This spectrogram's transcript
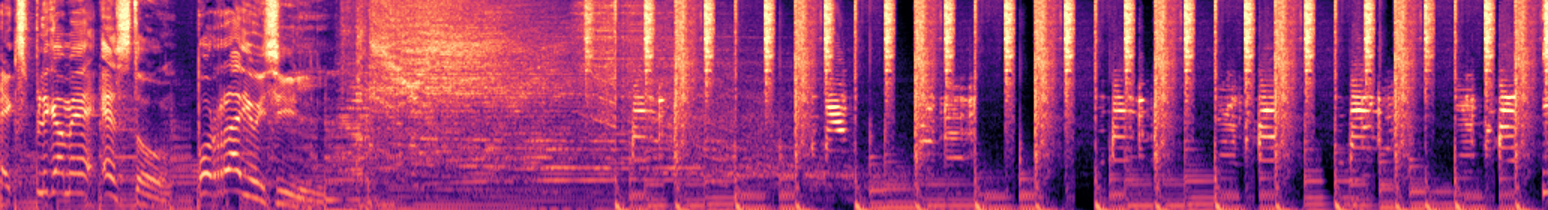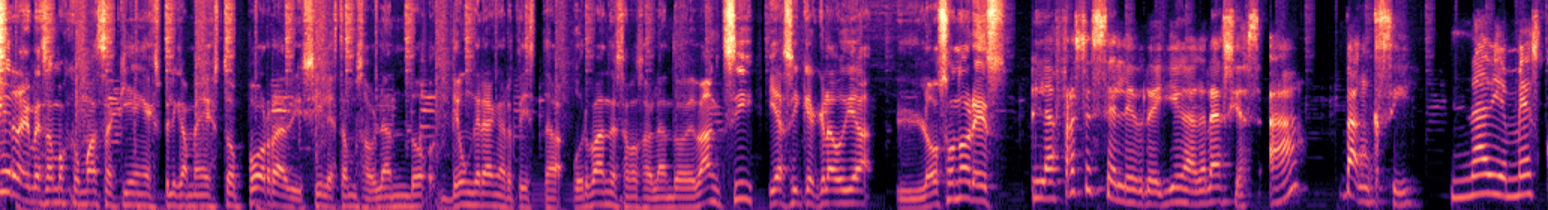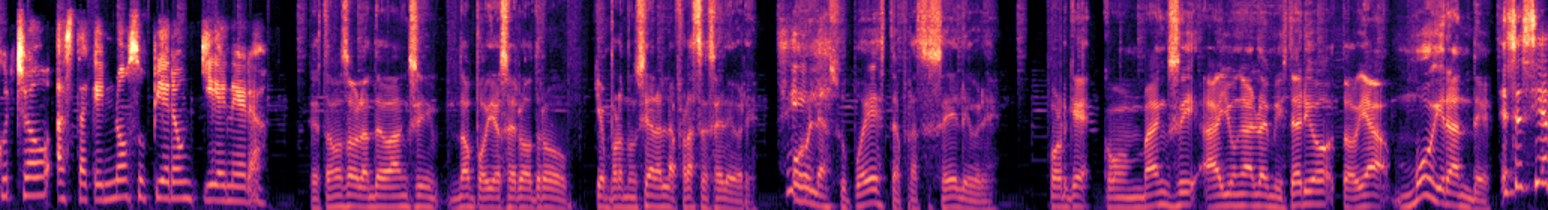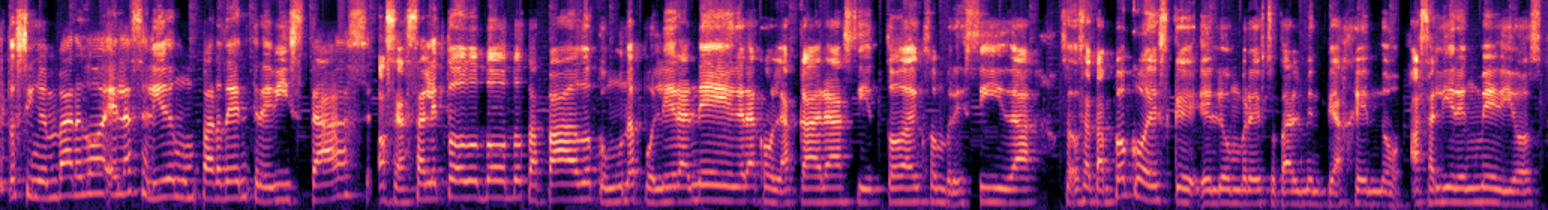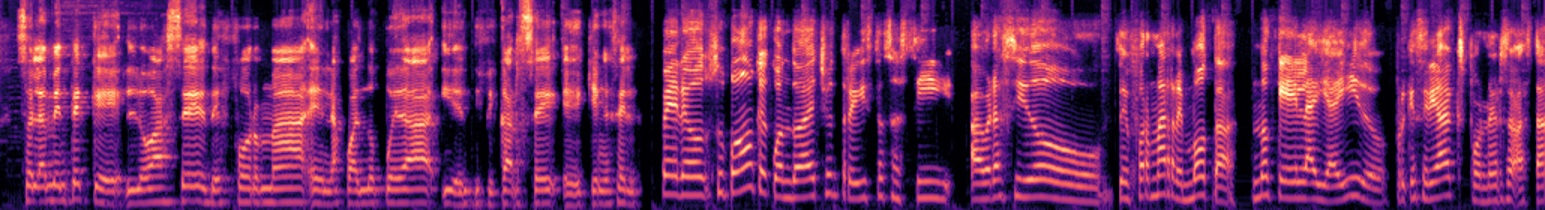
Explícame esto por Radio Isil. Regresamos con más aquí en Explícame esto por Radio Isil. Estamos hablando de un gran artista urbano, estamos hablando de Banksy. Y así que Claudia, los honores. La frase célebre llega gracias a Banksy. Nadie me escuchó hasta que no supieron quién era. Si estamos hablando de Banksy, no podía ser otro quien pronunciara la frase célebre. Sí. O la supuesta frase célebre. Porque con Banksy hay un halo de misterio todavía muy grande. Eso es cierto, sin embargo, él ha salido en un par de entrevistas, o sea, sale todo, todo tapado, con una polera negra, con la cara así toda ensombrecida. O sea, o sea, tampoco es que el hombre es totalmente ajeno a salir en medios, solamente que lo hace de forma en la cual no pueda identificarse eh, quién es él. Pero supongo que cuando ha hecho entrevistas así habrá sido de forma remota, no que él haya ido, porque sería exponerse bastante.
